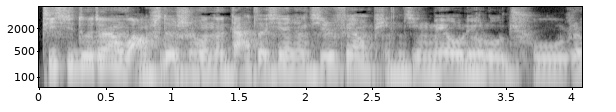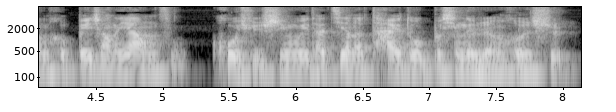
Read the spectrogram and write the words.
提起这段往事的时候呢，大泽先生其实非常平静，没有流露出任何悲伤的样子。或许是因为他见了太多不幸的人和事，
